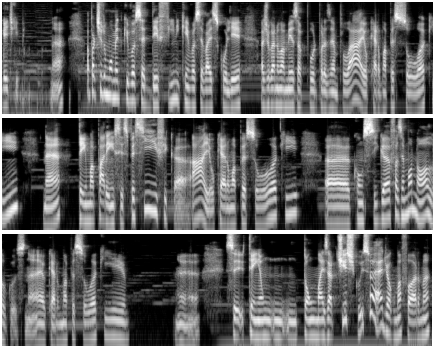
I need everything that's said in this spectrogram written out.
gatekeeping, né? A partir do momento que você define quem você vai escolher a jogar numa mesa por, por exemplo, ah, eu quero uma pessoa que, né, tem uma aparência específica. Ah, eu quero uma pessoa que uh, consiga fazer monólogos, né? Eu quero uma pessoa que é, se, tenha um, um, um, tom mais artístico. Isso é, de alguma forma,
